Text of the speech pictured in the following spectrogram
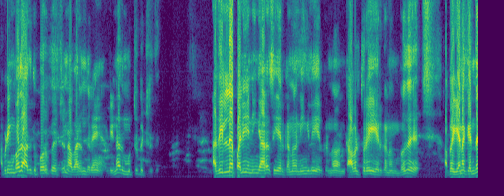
அப்படிங்கும்போது அதுக்கு பொறுப்பேற்று நான் வருந்துறேன் அப்படின்னா அது முற்று பெற்றுது. அது இல்லை பழியை நீங்க அரசு ஏற்கணும் நீங்களே ஏற்கணும் காவல்துறையே ஏற்கணும் போது அப்போ எனக்கு எந்த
